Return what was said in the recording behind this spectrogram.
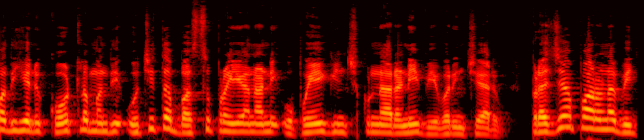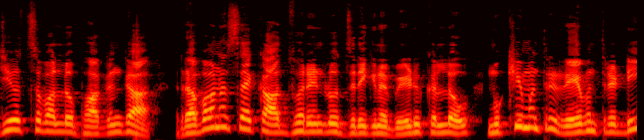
పదిహేను కోట్ల మంది ఉచిత బస్సు ప్రయాణాన్ని ఉపయోగించుకున్నారని వివరించారు. ప్రజాపాలన విజయోత్సవాల్లో భాగంగా రవాణా శాఖ ఆధ్వర్యంలో జరిగిన వేడుకల్లో ముఖ్యమంత్రి రేవంత్ రెడ్డి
